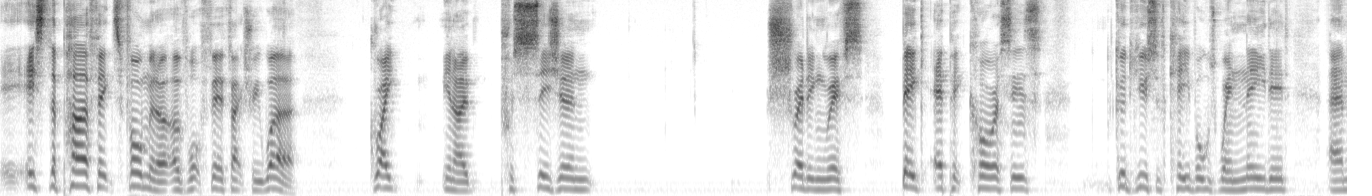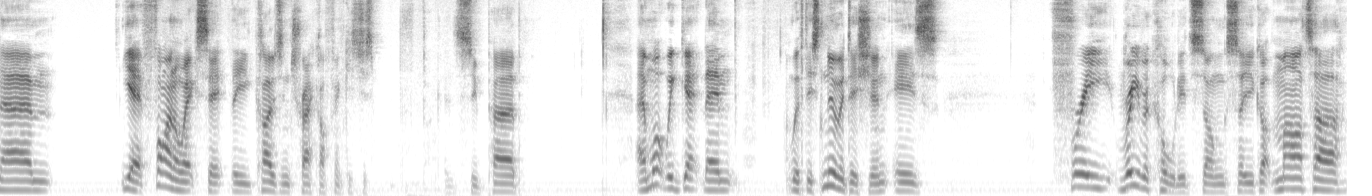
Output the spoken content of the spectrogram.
It's the perfect formula of what Fear Factory were. Great, you know, precision, shredding riffs, big epic choruses, good use of keyboards when needed, and um, yeah, final exit, the closing track, I think is just superb. And what we get then with this new edition is three re-recorded songs. So you've got Martyr,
